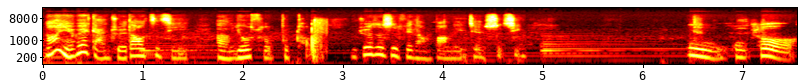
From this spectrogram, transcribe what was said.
然后也会感觉到自己呃有所不同。我觉得这是非常棒的一件事情。嗯，没错。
